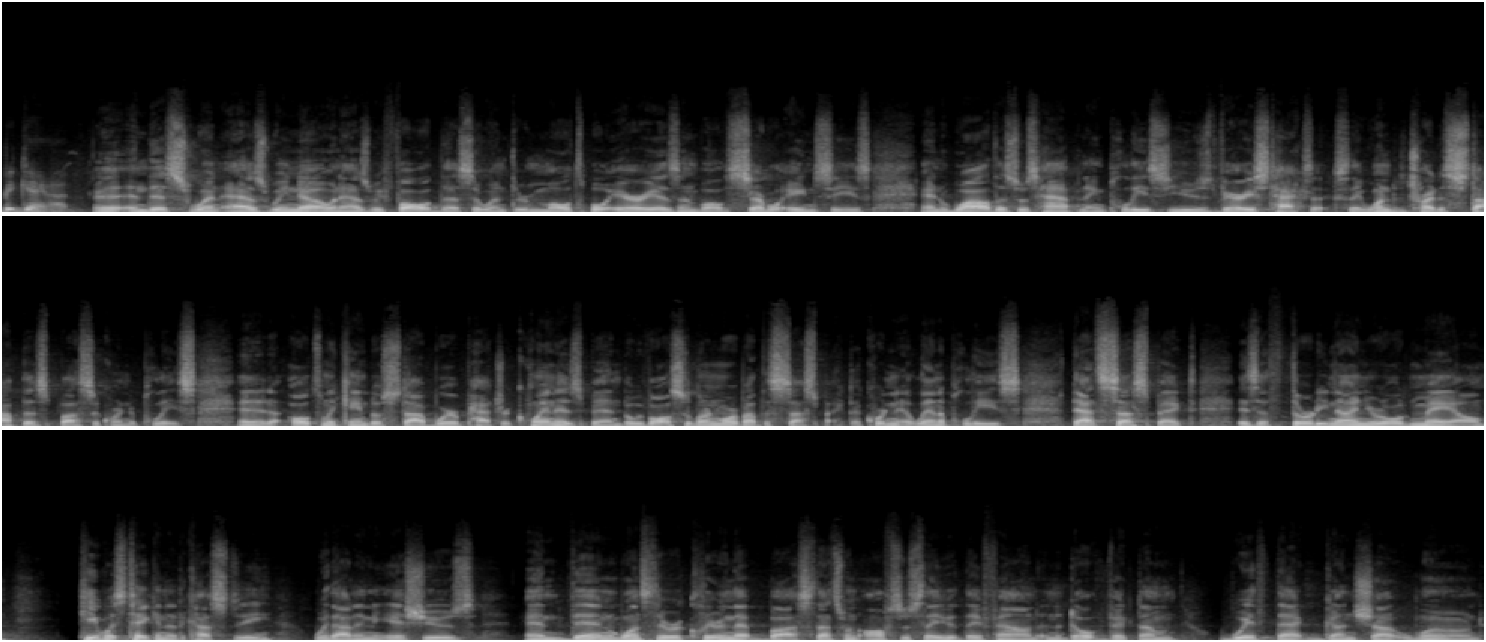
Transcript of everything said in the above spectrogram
began. And this went, as we know, and as we followed this, it went through multiple areas, involved several agencies. And while this was happening, police used various tactics. They wanted to try to stop this bus, according to police. And it ultimately came to a stop where Patrick Quinn has been. But we've also learned more about the suspect. According to Atlanta police, that suspect is a 39 year old male. He was taken into custody without any issues. And then once they were clearing that bus, that's when officers say they found an adult victim with that gunshot wound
